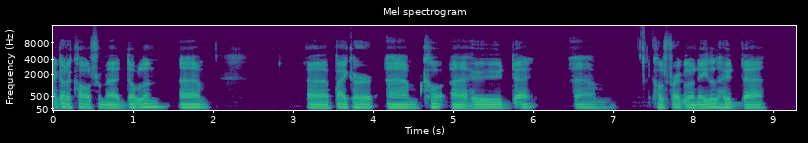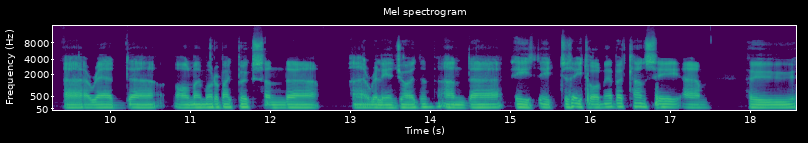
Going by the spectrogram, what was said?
I got a call from a Dublin um, uh, biker um, co- uh, who'd uh, um, called Fergal O'Neill, who'd uh, uh, read uh, all my motorbike books and really enjoyed them. And he he, just, he told me about Clancy, um, who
